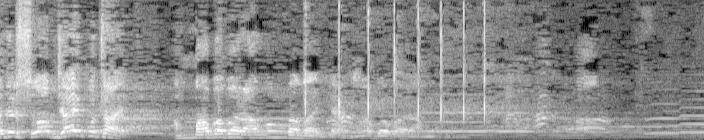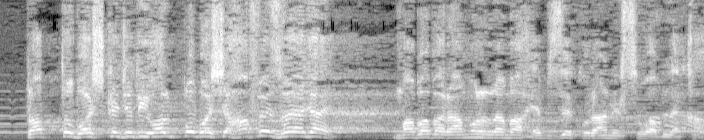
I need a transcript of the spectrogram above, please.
এদের সব যায় কোথায়? মা বাবার আমল যায় মা বাবার আমল প্রাপ্ত বয়স্কে যদি অল্প বয়সে হাফেজ হয়ে যায় মা বাবার আমল নামা হেফজে কোরআনের সোয়াব লেখা।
